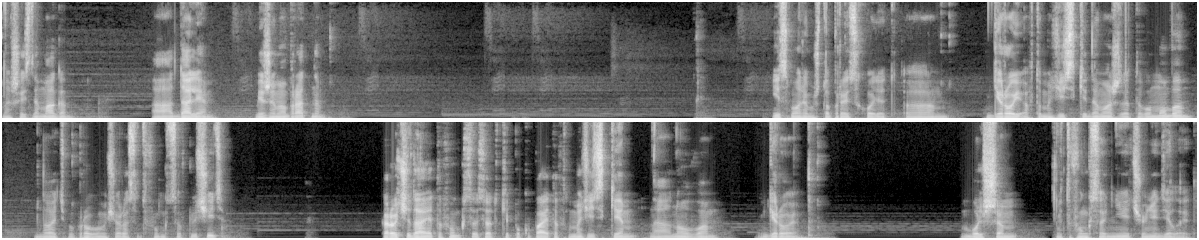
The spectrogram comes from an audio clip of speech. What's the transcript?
на 6 дамага. А, далее, бежим обратно. И смотрим, что происходит. А, герой автоматически дамажит этого моба. Давайте попробуем еще раз эту функцию включить. Короче, да, эта функция все-таки покупает автоматически а, нового героя. Больше эта функция ничего не делает.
